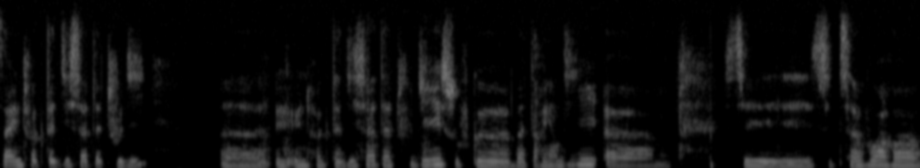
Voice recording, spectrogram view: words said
ça, une fois que tu as dit ça, tu as tout dit. Euh, une fois que tu as dit ça, tu as tout dit, sauf que bah, tu rien dit. C'est de savoir,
